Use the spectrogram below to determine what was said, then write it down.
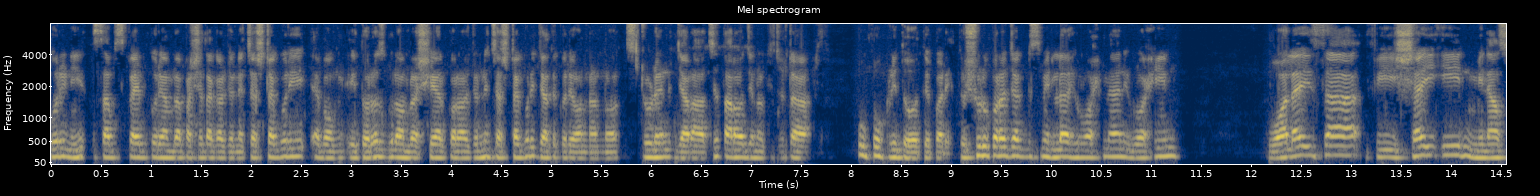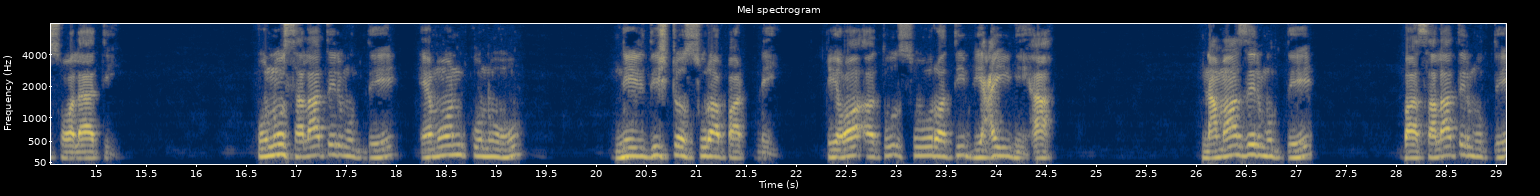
করিনি সাবস্ক্রাইব করে আমরা পাশে থাকার জন্য চেষ্টা করি এবং এই দরজগুলো আমরা শেয়ার করার জন্য চেষ্টা করি যাতে করে অন্যান্য স্টুডেন্ট যারা আছে তারাও যেন কিছুটা উপকৃত হতে পারে। তো শুরু করা যাক বিসমিল্লাহ রহমান রহিম। ওয়ালাইসা ফি শাইইন মিনাস সলাতি। কোন সালাতের মধ্যে এমন কোন নির্দিষ্ট সূরা পাঠ নেই। নামাজের মধ্যে বা সালাতের মধ্যে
